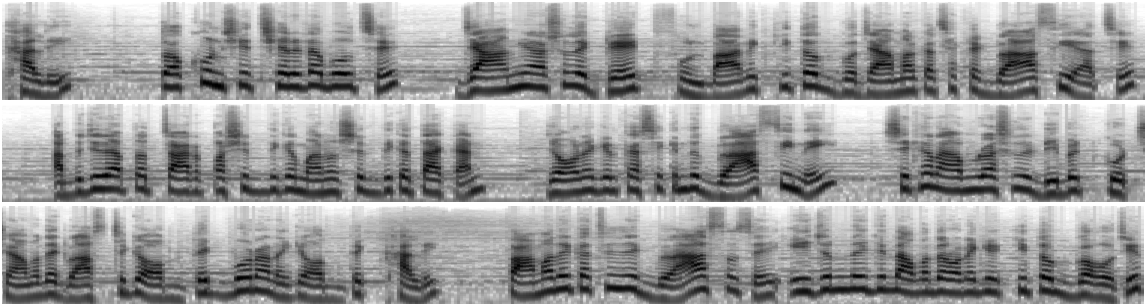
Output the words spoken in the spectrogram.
খালি? তখন সে ছেলেটা বলছে যে, আমি আসলে গ্রেটফুল বা আমি কৃতজ্ঞ যে আমার কাছে একটা গ্লাসই আছে। আপনি যদি আপনার চারপাশের দিকে, মানুষের দিকে তাকান, যে অনেকের কাছে কিন্তু গ্লাসই নেই, সেখানে আমরা আসলে ডিবেট করছি, আমাদের গ্লাসটাকে অর্ধেক ভরা নাকি অর্ধেক খালি? তো আমাদের কাছে যে গ্লাস আছে, এই জন্যই কিন্তু আমাদের অনেকের কৃতজ্ঞ উচিত।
